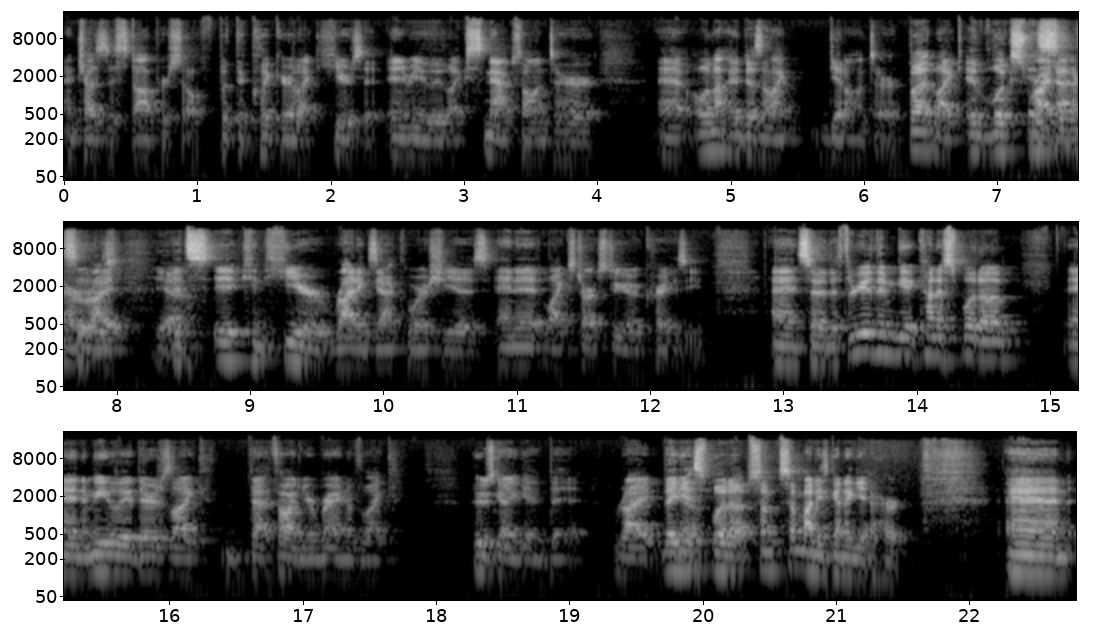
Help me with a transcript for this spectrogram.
and tries to stop herself, but the clicker like hears it and immediately like snaps onto her. Uh, well, not it doesn't like get onto her, but like it looks It right at her, right? Yeah. It's it can hear right exactly where she is, and it like starts to go crazy. And so the three of them get kind of split up, and immediately there's like that thought in your brain of like, who's gonna get bit, right? They Yeah. get split up. Some somebody's gonna get hurt, and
